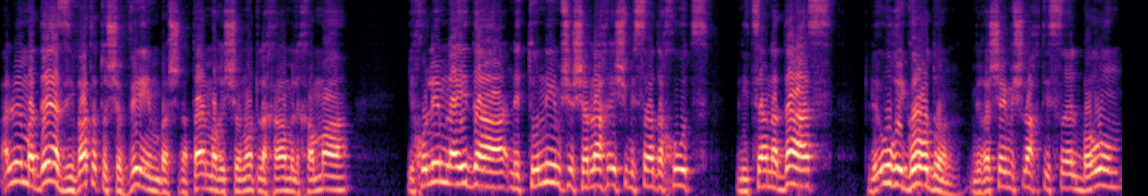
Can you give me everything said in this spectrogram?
על ממדי עזיבת התושבים בשנתיים הראשונות לאחר המלחמה יכולים להעיד הנתונים ששלח איש משרד החוץ ניצן הדס לאורי גורדון מראשי משלחת ישראל באו"ם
